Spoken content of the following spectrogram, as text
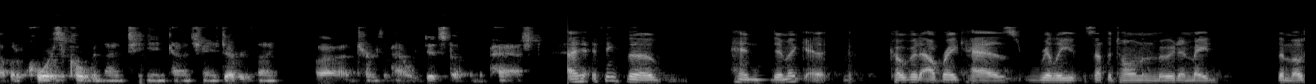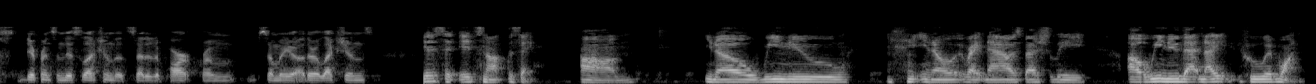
Uh, but of course, COVID-19 kind of changed everything uh, in terms of how we did stuff in the past. I, I think the pandemic, uh, the COVID outbreak has really set the tone and the mood and made the most difference in this election that set it apart from so many other elections. Yes, it's not the same. Um, you know, we knew, you know, right now, especially uh, we knew that night who had won.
